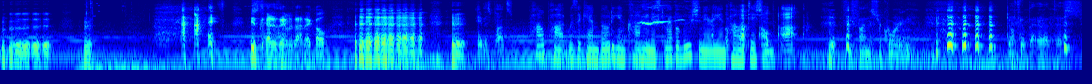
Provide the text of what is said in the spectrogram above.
he's got his Amazon Echo. hey, Miss Potts. Pol Pot was a Cambodian communist revolutionary and politician. if you find this recording, don't feel better at this.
